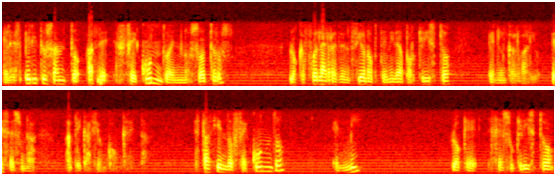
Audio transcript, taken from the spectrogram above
el Espíritu Santo hace fecundo en nosotros lo que fue la redención obtenida por Cristo en el Calvario. Esa es una aplicación concreta. Está haciendo fecundo en mí lo que Jesucristo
